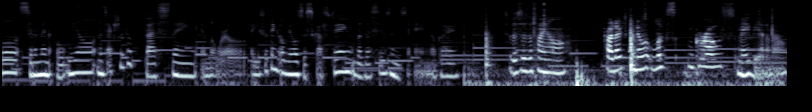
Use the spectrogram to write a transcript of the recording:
Apple cinnamon oatmeal and it's actually the best thing in the world. I used to think oatmeal was disgusting, but this is insane, okay? So this is the final product. I know it looks gross, maybe, I don't know.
